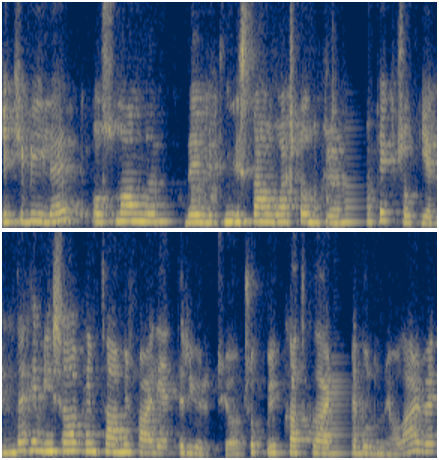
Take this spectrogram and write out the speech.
ekibiyle Osmanlı Devleti'nin İstanbul başta olmak üzere pek çok yerinde hem inşaat hem tamir faaliyetleri yürütüyor. Çok büyük katkılarda bulunuyorlar ve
